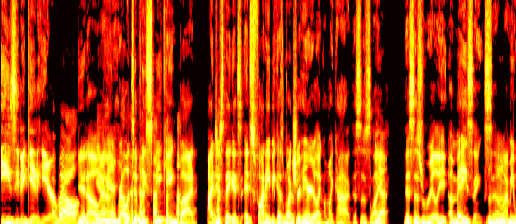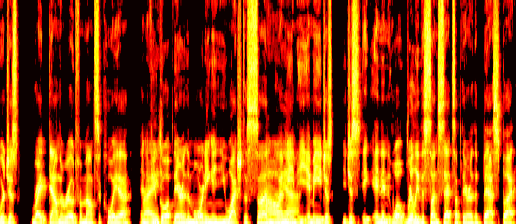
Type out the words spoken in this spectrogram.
easy to get here. Well, you know, yeah. I mean, relatively speaking, but I just think it's it's funny because once you're here, you're like, oh my God, this is like yeah. this is really amazing. So mm-hmm. I mean, we're just right down the road from Mount Sequoia. And right. if you go up there in the morning and you watch the sun, oh, I yeah. mean, I mean, you just, you just, and then, well, really the sunsets up there are the best, but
